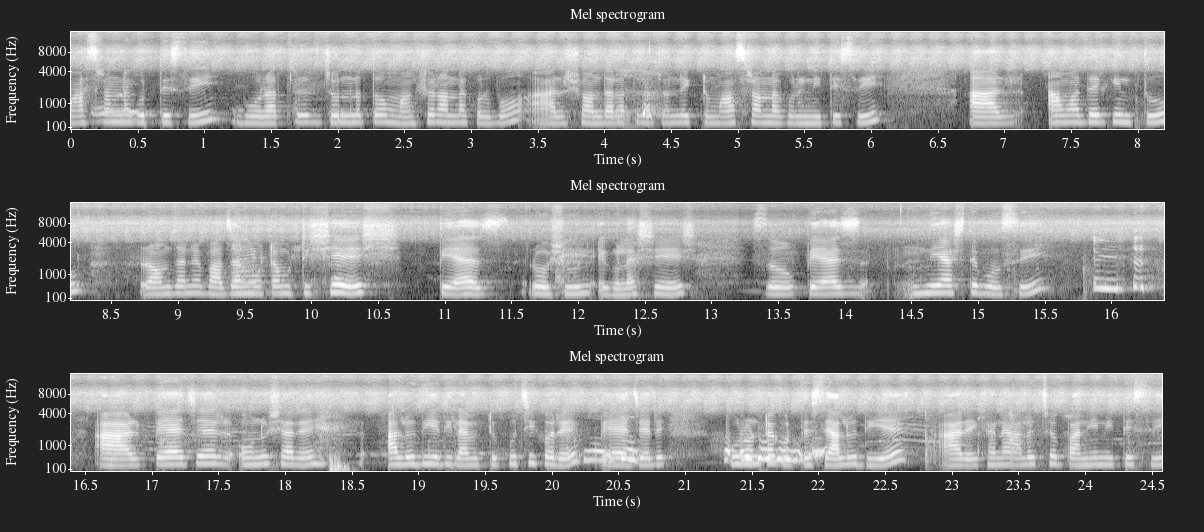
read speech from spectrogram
মাছ রান্না করতেছি। ভোরাত্রের জন্য তো মাংস রান্না করব, আর সন্ধ্যা রাতের জন্য একটু মাছ রান্না করে নিতেছি। আর আমাদের কিন্তু রমজানের বাজার মোটামুটি শেষ, পেঁয়াজ, রসুন এগুলা শেষ। তো পেঁয়াজ নিয়ে আসতে বলছি। আর পেঁয়াজের অনুসারে আলু দিয়ে দিলাম একটু কুচি করে। পেঁয়াজের পূরণটা করতেছি আলু দিয়ে। আর এখানে আলু চপ বানিয়ে নিতেছি।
